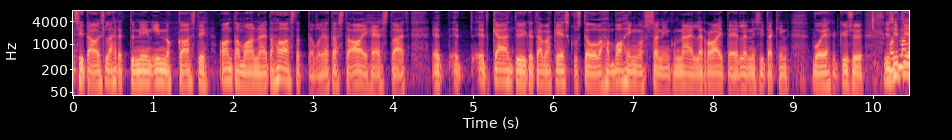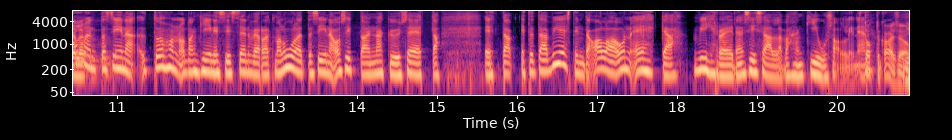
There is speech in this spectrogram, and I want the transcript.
sitä olisi lähdetty niin innokkaasti antamaan näitä haastatteluja tästä aiheesta, että et, et, et kääntyykö tämä keskustelu vähän vahingossa niin kuin näille raiteille, niin sitäkin voi ehkä kysyä. Mutta mä vielä... luulen, että siinä, tuohon otan kiinni siis sen verran, että mä luulen, että siinä osittain näkyy se, että, että, että tämä viestintäala on ehkä vihreiden sisällä vähän kiusallinen. Totta kai se on.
